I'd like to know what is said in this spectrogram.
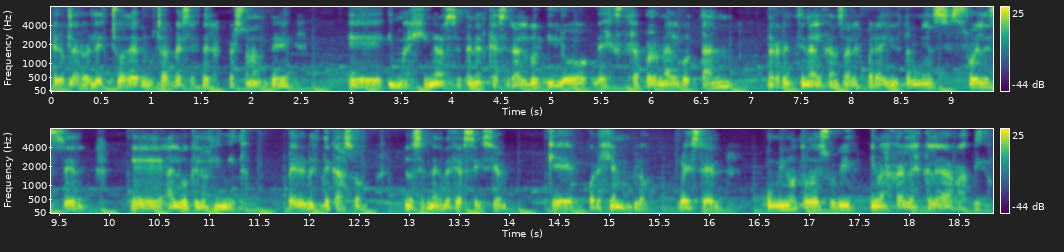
pero claro, el hecho de muchas veces de las personas de eh, imaginarse tener que hacer algo y lo extrapolan algo tan de repente inalcanzables para ellos también suele ser eh, algo que los limita. Pero en este caso, los snacks de ejercicio, que por ejemplo puede ser un minuto de subir y bajar la escalera rápido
